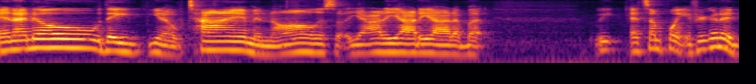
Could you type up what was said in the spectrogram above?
And I know they, you know, time and all this yada yada yada, but we at some point, if you're gonna,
